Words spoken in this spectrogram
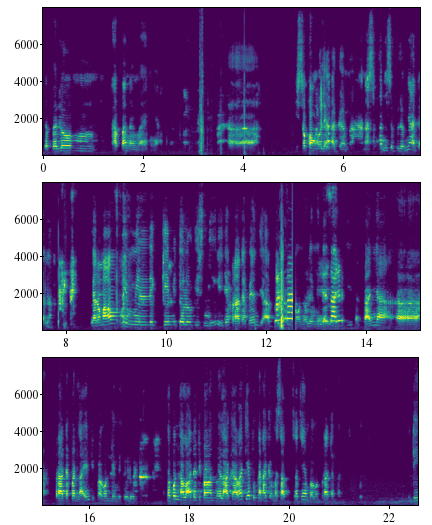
sebelum apa namanya uh, disokong oleh agama Nasrani sebelumnya adalah ya Romawi memiliki mitologi sendiri. Dia peradaban dibangun oleh mitologi. dan banyak uh, peradaban lain dibangun oleh mitologi. Ataupun kalau ada dibangun oleh agama dia bukan agama satu saja yang bangun peradaban tersebut. Jadi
